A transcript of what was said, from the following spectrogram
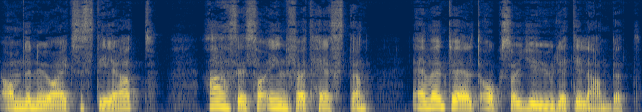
om det nu har existerat, anses ha infört hästen, eventuellt också hjulet i landet.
